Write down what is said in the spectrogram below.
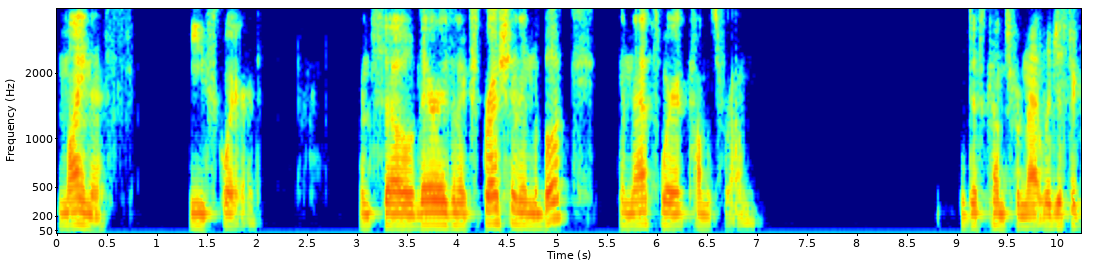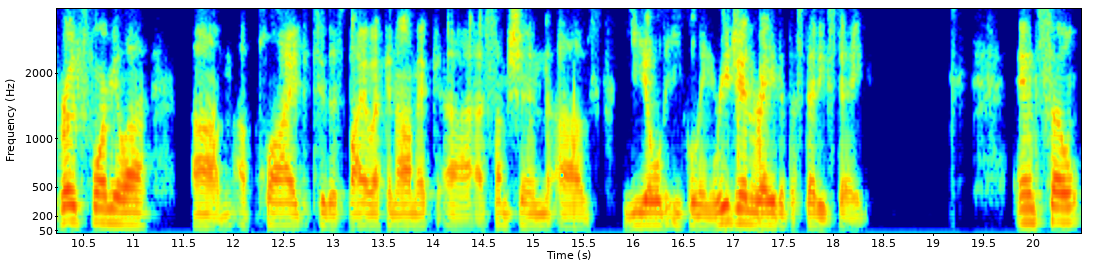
minus E squared. And so there is an expression in the book, and that's where it comes from. It just comes from that logistic growth formula um, applied to this bioeconomic uh, assumption of yield equaling regen rate at the steady state. And so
